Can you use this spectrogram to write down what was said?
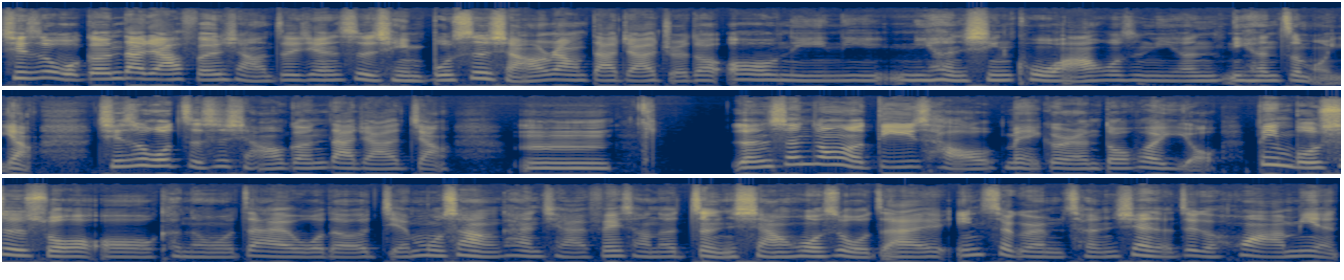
其实我跟大家分享这件事情，不是想要让大家觉得哦，你你你很辛苦啊，或是你很你很怎么样。其实我只是想要跟大家讲，嗯，人生中的低潮每个人都会有，并不是说哦，可能我在我的节目上看起来非常的正向，或是我在 Instagram 呈现的这个画面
